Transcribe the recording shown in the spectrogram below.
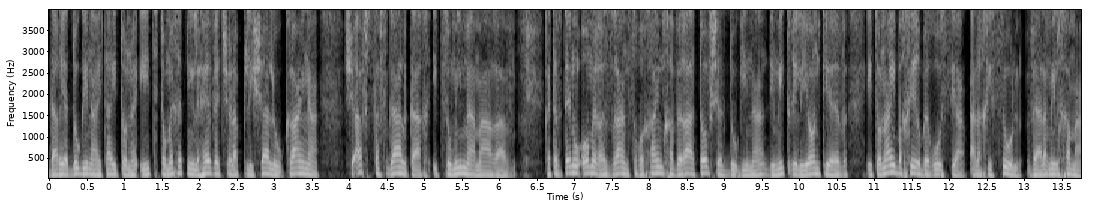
דריה דוגינה הייתה עיתונאית, תומכת נלהבת של הפלישה לאוקראינה, שאף ספגה על כך עיצומים מהמערב. כתבתנו עומר עזרן שוחחה עם חברה הטוב של דוגינה, דימיטרי ליונטייב, עיתונאי בכיר ברוסיה, על החיסול ועל המלחמה.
